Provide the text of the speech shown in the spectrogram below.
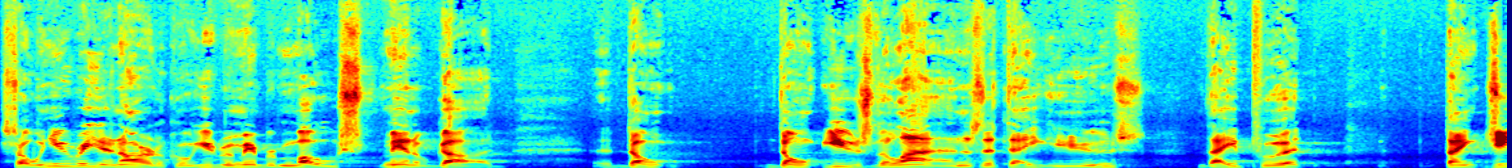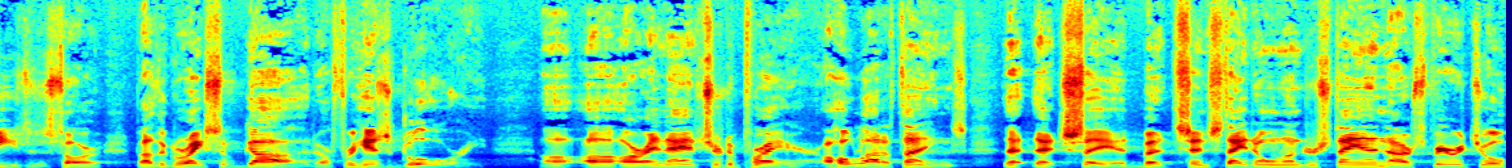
So when you read an article, you remember most men of God don't, don't use the lines that they use. They put thank Jesus or by the grace of God or for His glory uh, uh, or in answer to prayer. A whole lot of things that, that's said, but since they don't understand our spiritual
